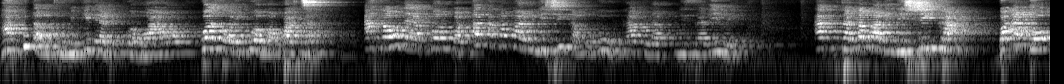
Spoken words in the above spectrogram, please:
Hakuna mtu mwingine alikuwa wao, kwanza walikuwa mapacha. Akaona ya kwamba hata kama alinishika mguu kabla nizaliwe, hata kama alinishika bado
